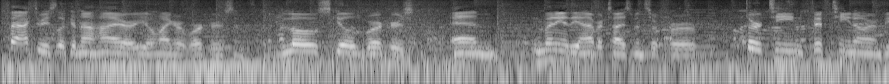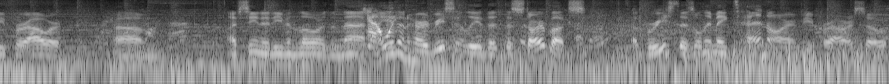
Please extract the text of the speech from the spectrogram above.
factories looking to hire you know migrant workers and low skilled workers and many of the advertisements are for 13 15 RMB per hour um, I've seen it even lower than that I even heard recently that the Starbucks baristas only make 10 RMB per hour so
